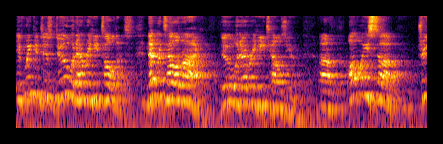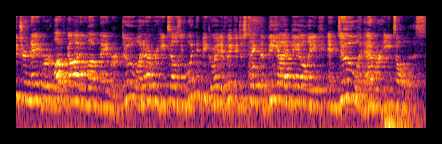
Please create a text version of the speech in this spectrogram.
if we could just do whatever he told us? Never tell a lie. Do whatever he tells you. Um, always uh, treat your neighbor, love God and love neighbor. Do whatever he tells you. Wouldn't it be great if we could just take the B I B L E and do whatever he told us?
